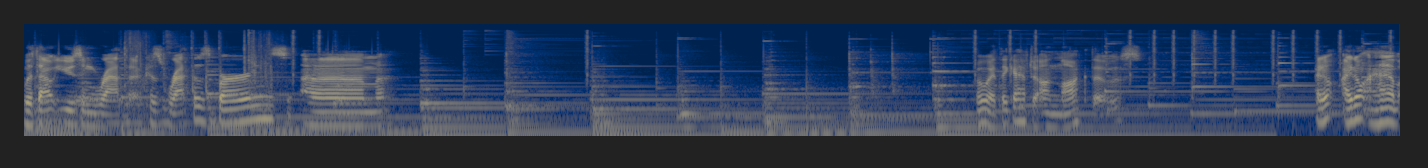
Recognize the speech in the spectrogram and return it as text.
without using Ratha, because Ratha's burns, um... Oh, I think I have to unlock those. I don't I don't have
